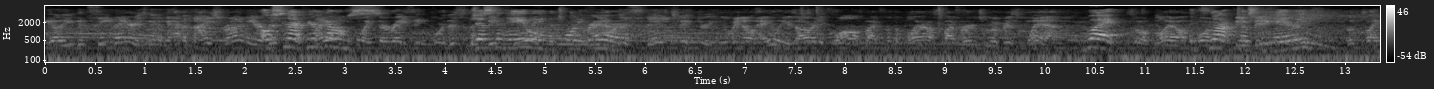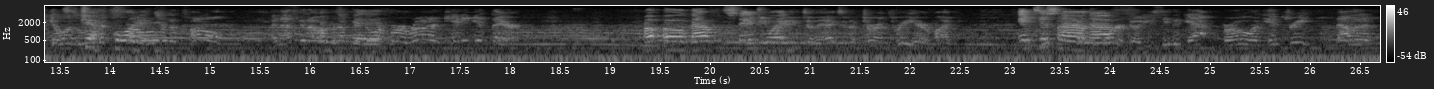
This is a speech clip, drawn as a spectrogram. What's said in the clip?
You know, you can see there he's going to have a nice run here. Oh, This snap, here comes they're racing for. This is Justin Haley in the to 24. grab this stage victory. We know Haley has already qualified for the playoffs by virtue of his win. Wait, So a playoff It's not Justin Haley. Looks like Dylan's Jeff a little bit Gordon. over the tunnel, and that's going to open up the door for a run. Can he get there? uh-oh, battle for the stage win. to the exit of turn three here, Mike. It's just not enough. corner, You see the gap throw on entry. Now that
